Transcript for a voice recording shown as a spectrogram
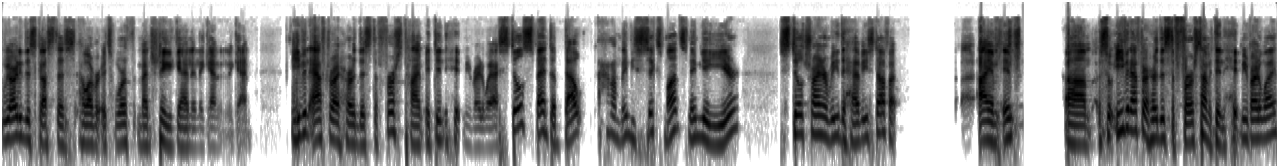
we already discussed this. However, it's worth mentioning again and again and again even after I heard this the first time, it didn't hit me right away. I still spent about, I don't know, maybe six months, maybe a year, still trying to read the heavy stuff. I, I am in. Um, so even after I heard this the first time, it didn't hit me right away.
